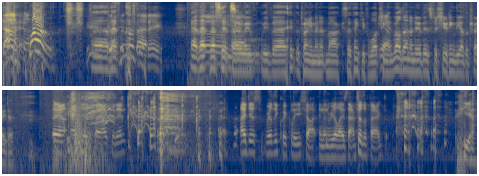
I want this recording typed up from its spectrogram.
Damn it! Whoa! Uh, that, Who Bad aim. Uh, that, that's Oh, it, though. We, we've uh, hit the 20 minute mark, so thank you for watching, Yeah. and well done, Anubiz, for shooting the other traitor. Yeah, I did by accident. I just really quickly shot and then realized after the fact. yeah.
